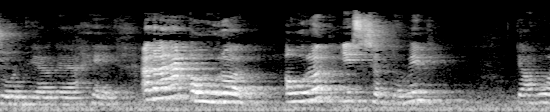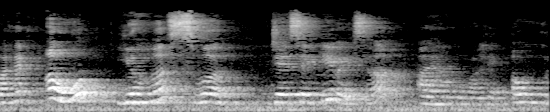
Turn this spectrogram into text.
जोड़ दिया गया है अगला है औरत औरत शब्द में भी क्या हुआ है? औ, यह स्वर, जैसे कि वैसा आया हुआ है। और,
